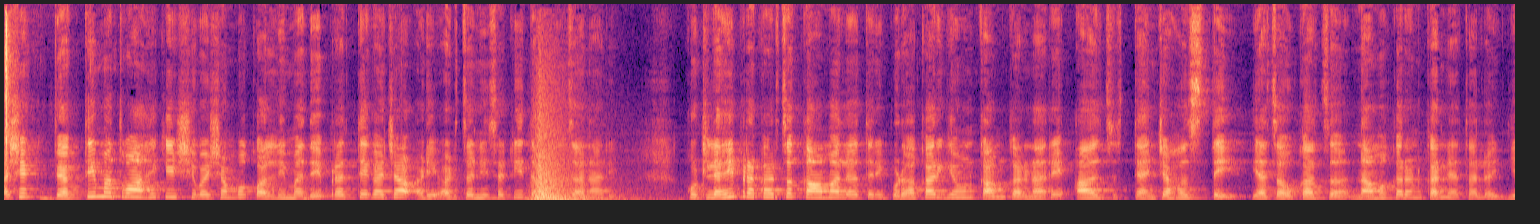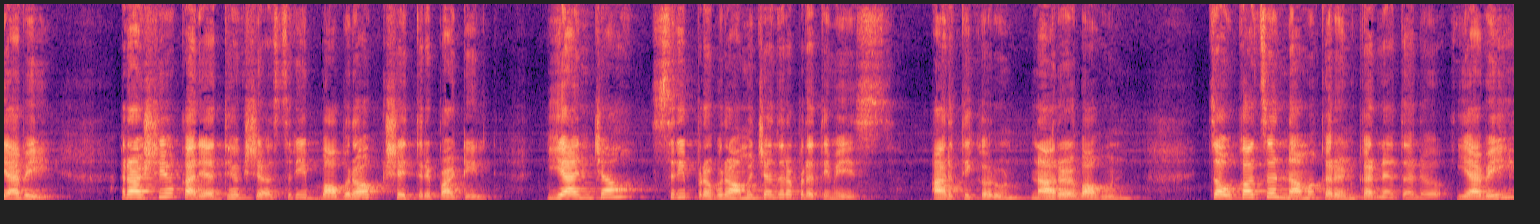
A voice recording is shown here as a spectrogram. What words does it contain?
असे व्यक्तिमत्व आहे की शिवशंभू कॉलनीमध्ये प्रत्येकाच्या अडीअडचणीसाठी धावून जाणारे. कुठल्याही प्रकारचं काम आलं तरी पुढाकार घेऊन काम करणारे आज त्यांच्या हस्ते या चौकाचं नामकरण करण्यात आलं. यावेळी राष्ट्रीय कार्याध्यक्ष श्री बाबुराव क्षेत्रे पाटील यांच्या श्री प्रभू रामचंद्र प्रतिमेस आरती करून नारळ वाहून चौकाचं नामकरण करण्यात आलं. यावेळी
